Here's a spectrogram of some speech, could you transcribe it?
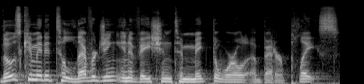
those committed to leveraging innovation to make the world a better place.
